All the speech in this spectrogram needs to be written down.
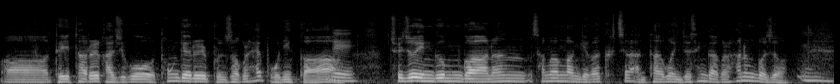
어, 데이터를 가지고 통계를 분석을 해 보니까 네. 최저임금과는 상관관계가 크지는 않다고 이제 생각을 하는 거죠. 음.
